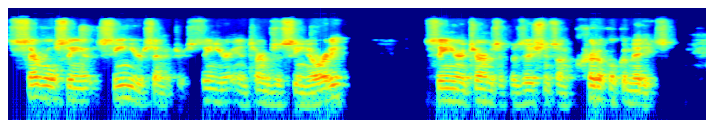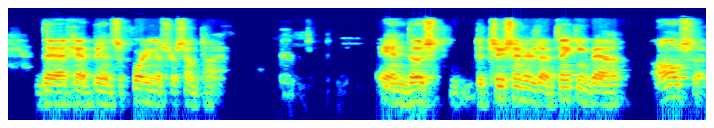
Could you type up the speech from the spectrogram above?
several senior, senior senators, senior in terms of seniority, senior in terms of positions on critical committees that have been supporting us for some time. And those, the two senators I'm thinking about also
